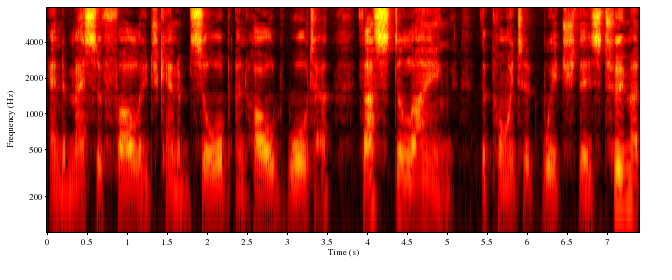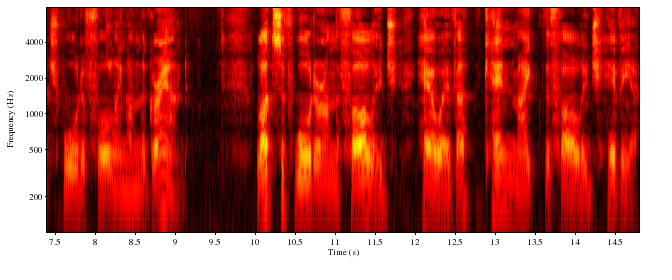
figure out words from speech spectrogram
and a mass of foliage can absorb and hold water, thus delaying the point at which there's too much water falling on the ground. Lots of water on the foliage, however, can make the foliage heavier.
